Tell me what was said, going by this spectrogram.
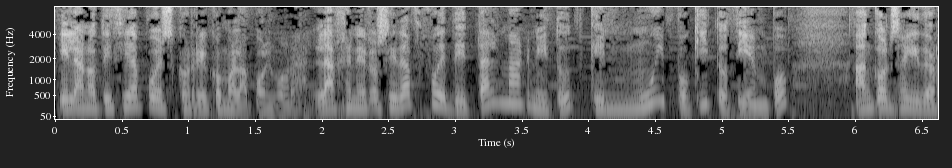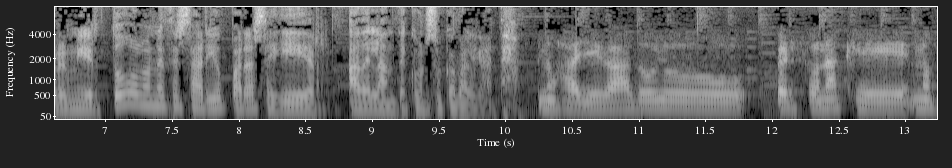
Y la noticia pues corrió como la pólvora. La generosidad fue de tal magnitud que en muy poquito tiempo han conseguido reunir todo lo necesario para seguir adelante con su cabalgata. Nos ha llegado personas que nos,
